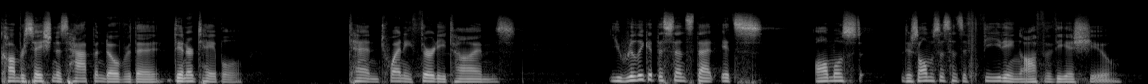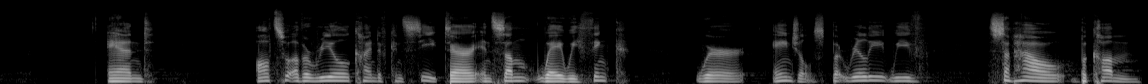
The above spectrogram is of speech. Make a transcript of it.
conversation has happened over the dinner table 10, 20, 30 times, you really get the sense that it's almost there's almost a sense of feeding off of the issue. And also of a real kind of conceit where in some way we think we're angels, but really we've somehow become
